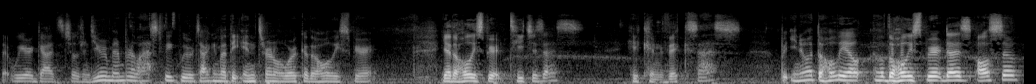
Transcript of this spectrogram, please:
that we are God's children. Do you remember last week we were talking about the internal work of the Holy Spirit? Yeah, the Holy Spirit teaches us, He convicts us. But you know what the Holy, the Holy Spirit does also?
